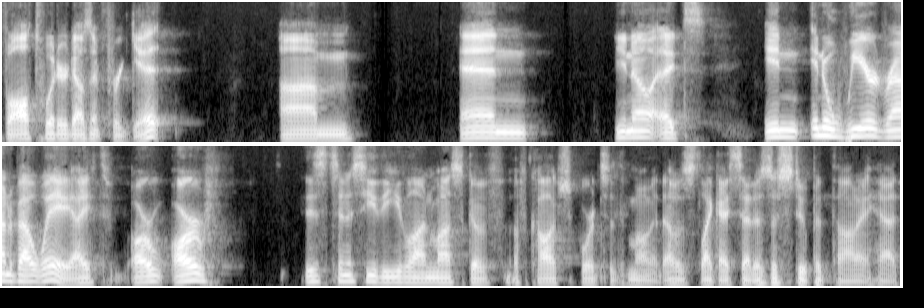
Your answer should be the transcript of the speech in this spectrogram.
Vol Twitter doesn't forget. Um, and you know it's in in a weird roundabout way. I our our is Tennessee the Elon Musk of of college sports at the moment. That was like I said, is a stupid thought I had.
